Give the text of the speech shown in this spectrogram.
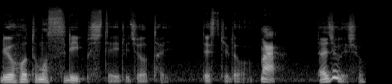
両方ともスリープしている状態ですけどまあ大丈夫でしょ。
